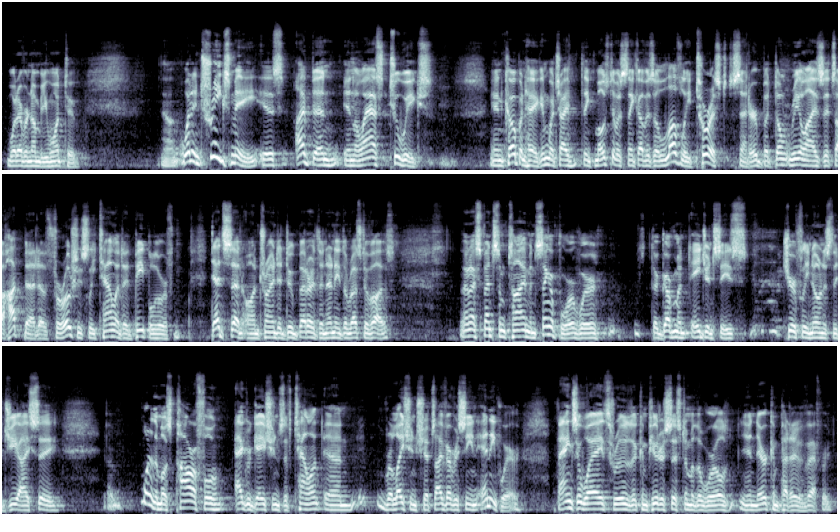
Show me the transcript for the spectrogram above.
whatever number you want to. What intrigues me is I've been in the last two weeks in Copenhagen, which I think most of us think of as a lovely tourist center, but don't realize it's a hotbed of ferociously talented people who are dead set on trying to do better than any of the rest of us. Then I spent some time in Singapore, where the government agencies, cheerfully known as the GIC, um, one of the most powerful aggregations of talent and relationships I've ever seen anywhere, bangs away through the computer system of the world in their competitive effort.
